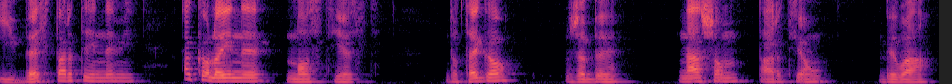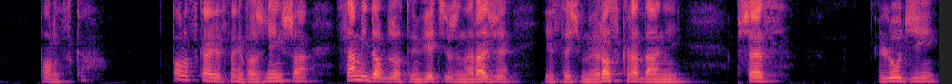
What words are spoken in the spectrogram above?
i bezpartyjnymi, a kolejny most jest do tego, żeby naszą partią była Polska. Polska jest najważniejsza. Sami dobrze o tym wiecie, że na razie jesteśmy rozkradani przez ludzi,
